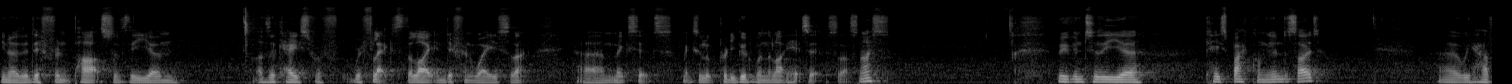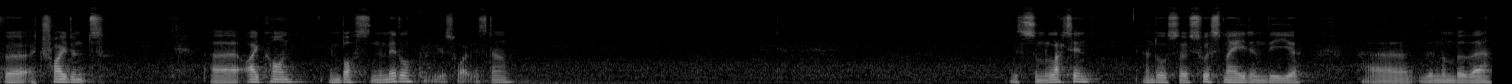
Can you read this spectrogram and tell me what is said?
you know, the different parts of the um, of the case ref- reflect the light in different ways, so that um, makes it makes it look pretty good when the light hits it. So that's nice. Moving to the uh, case back on the underside, uh, we have a, a trident uh, icon embossed in the middle. Let me just wipe this down. With some Latin and also Swiss made and the the number there.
